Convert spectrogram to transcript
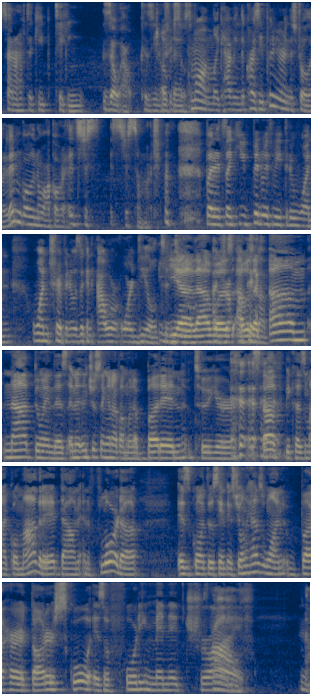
So I don't have to keep taking Zoe out because you know she's so small and like having the car seat, putting her in the stroller, then going to walk over. It's just it's just so much. but it's like you've been with me through one one trip and it was like an hour ordeal to do. yeah, that was. a I was like, um, not doing this. And interesting enough, I'm gonna butt in to your stuff because my comadre down in Florida is going through the same thing. She only has one, but her daughter's school is a 40 minute drive. no.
